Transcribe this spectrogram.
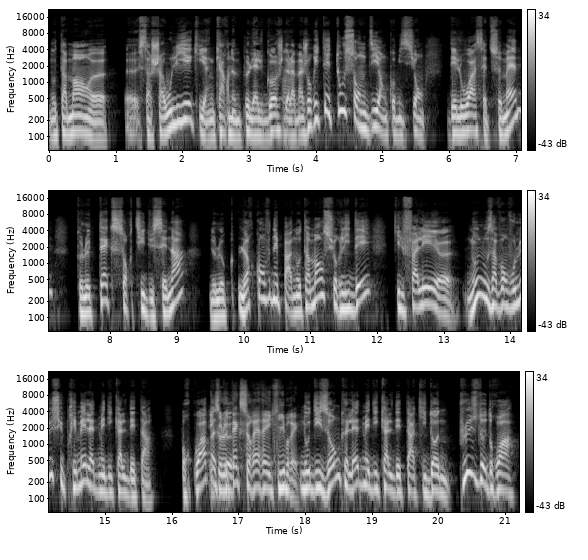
notamment euh, euh, Sacha Houlier, qui incarne un peu l'aile gauche de la majorité. Tous ont dit en commission des lois cette semaine que le texte sorti du Sénat ne le- leur convenait pas, notamment sur l'idée qu'il fallait... euh, nous, nous avons voulu supprimer l'aide médicale d'État. Pourquoi? Et que, le texte serait rééquilibré. nous disons que l'aide médicale d'État qui donne plus de droits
